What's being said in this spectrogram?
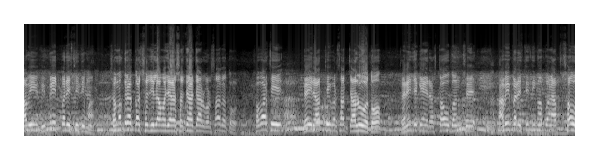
આવી વિપરીત પરિસ્થિતિમાં સમગ્ર કચ્છ જિલ્લામાં જ્યારે સચરાચાર વરસાદ હતો, સવારથી ગઈ રાતથી વરસાદ ચાલુ હતો, ઘણી જગ્યાએ રસ્તાઓ બંધ છે. આવી પરિસ્થિતિમાં પણ આપ સૌ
